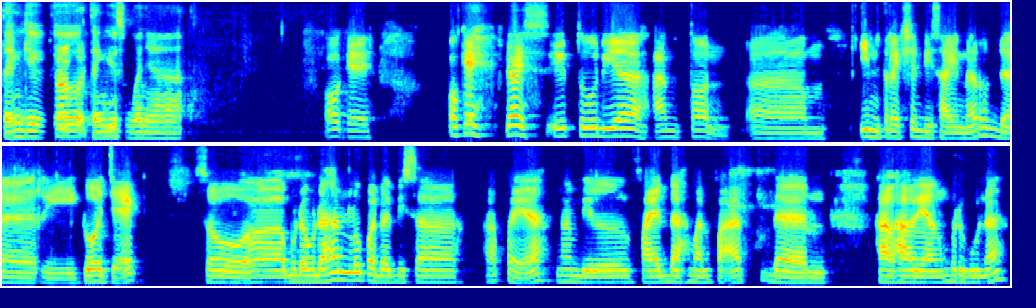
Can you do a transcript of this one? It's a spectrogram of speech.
Thank you. Thank you semuanya. Oke. Okay. Oke, okay, guys, itu dia Anton, um, interaction designer dari Gojek. So uh, mudah-mudahan lu pada bisa apa ya ngambil faedah manfaat dan hal-hal yang berguna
